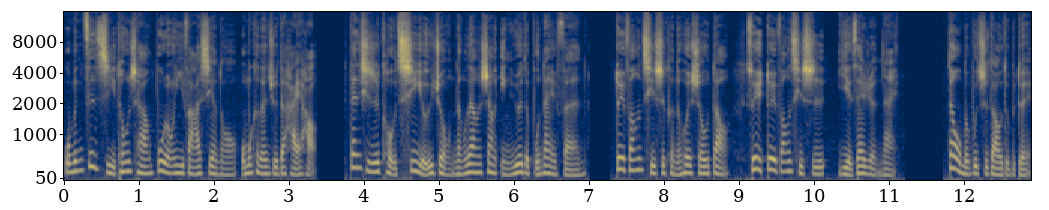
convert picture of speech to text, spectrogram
我们自己通常不容易发现哦，我们可能觉得还好，但其实口气有一种能量上隐约的不耐烦，对方其实可能会收到，所以对方其实也在忍耐，但我们不知道，对不对？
